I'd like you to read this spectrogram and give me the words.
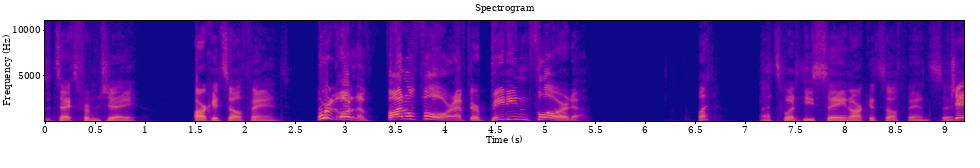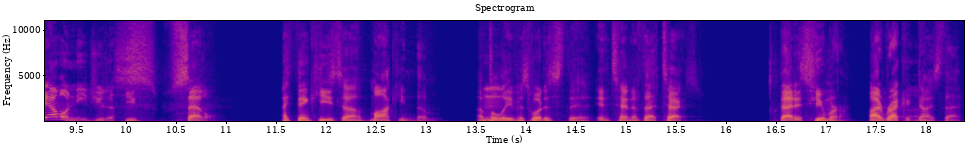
a text from Jay. Arkansas fans, we're going to the Final Four after beating Florida. What? That's what he's saying. Arkansas fans say. Jay, I'm going to need you to s- settle. I think he's uh, mocking them. I Mm. believe is what is the intent of that text. That is humor. I recognize that.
